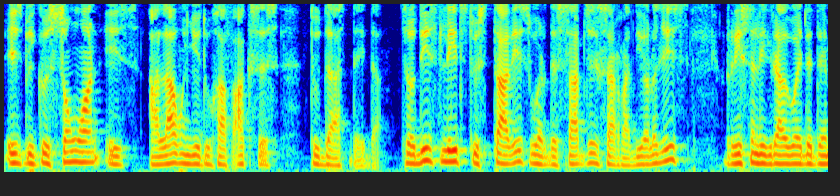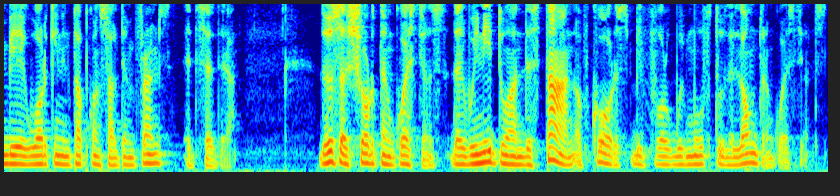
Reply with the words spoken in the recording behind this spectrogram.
is because someone is allowing you to have access to that data. So this leads to studies where the subjects are radiologists, recently graduated MBA working in top consulting firms, etc. Those are short-term questions that we need to understand, of course, before we move to the long-term questions.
